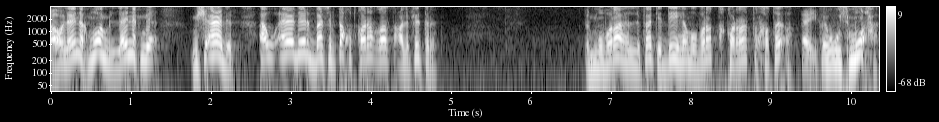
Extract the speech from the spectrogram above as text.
أو آه. لأنك مهمل لأنك م- مش قادر. أو قادر بس بتاخد قرار غلط. على فكرة المباراة اللي فاتت دي هي مباراة قرارات الخاطئة. أيوة. وسموحة.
